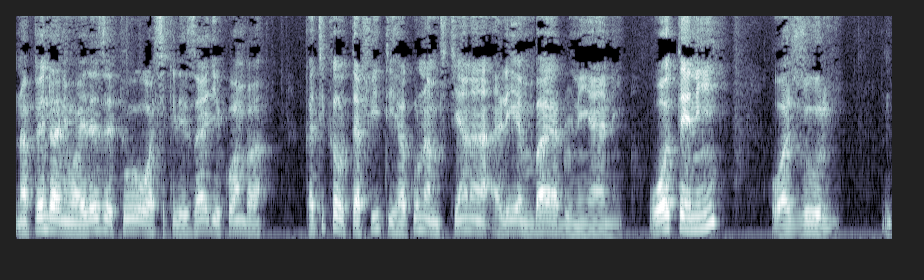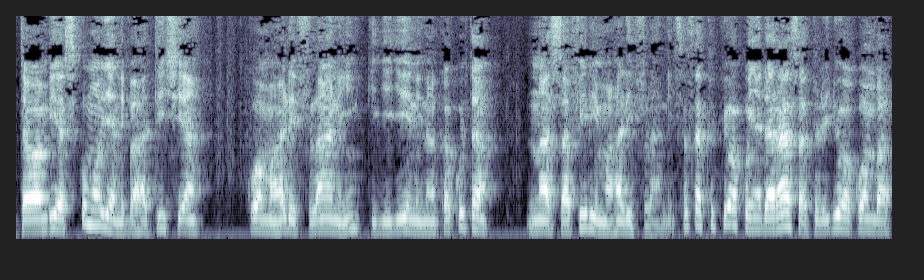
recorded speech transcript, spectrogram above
napenda niwaeleze tu wasikilizaji kwamba katika utafiti hakuna msichana aliye mbaya duniani. Wote ni wazuri. Nitawaambia siku moja nibahatisha kuwa mahali fulani kijijini na nikakuta nasafiri mahali fulani. Sasa tukiwa kwenye darasa tulijua kwamba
